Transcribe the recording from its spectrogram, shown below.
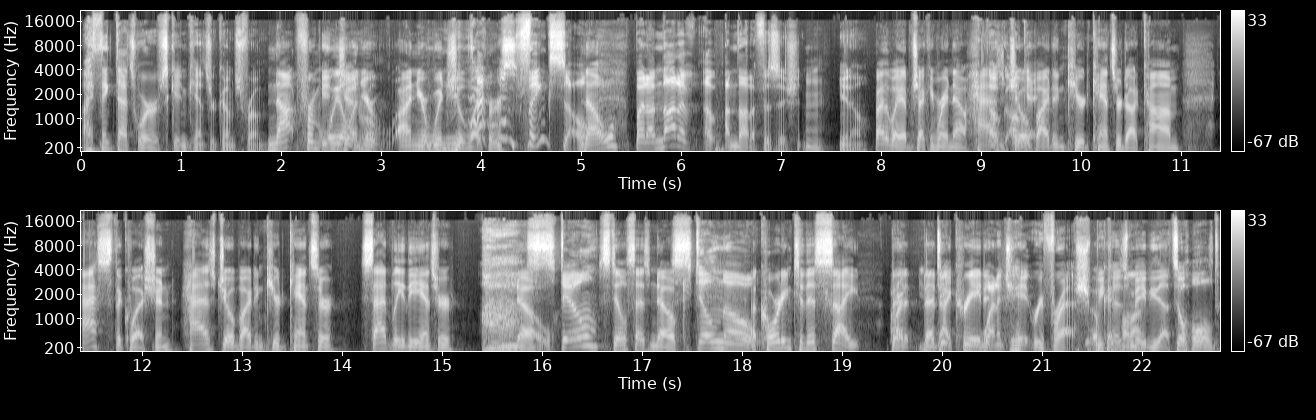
I think that's where skin cancer comes from. not from In oil on your on your windshield wipers. I don't think so. No? but I'm not a, a I'm not a physician. Hmm. You know, By the way, I'm checking right now. Has Oh, Joe. Biden cured cancer.com asks the question, has Joe Biden cured cancer? Sadly, the answer Ah, no. still, Still says no. still no. According to this site that, right, that do- I created. Why don't you hit refresh because maybe that's old,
